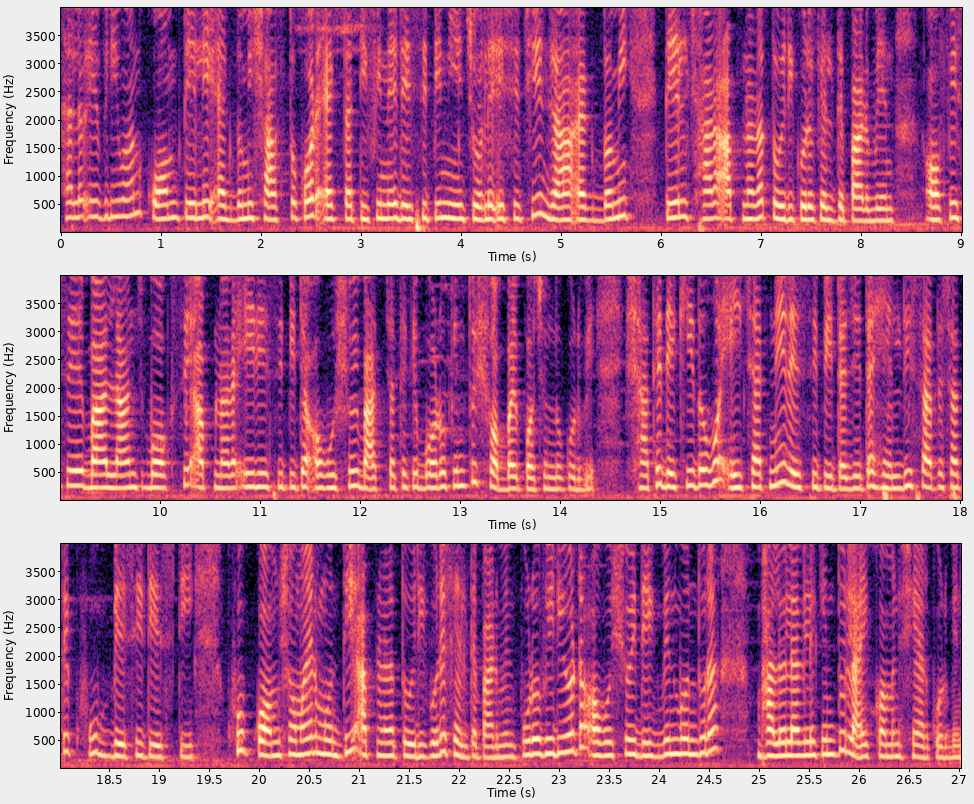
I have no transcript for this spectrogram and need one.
হ্যালো এভরিওয়ান কম তেলে একদমই স্বাস্থ্যকর একটা টিফিনের রেসিপি নিয়ে চলে এসেছি, যা একদমই তেল ছাড়া আপনারা তৈরি করে ফেলতে পারবেন। অফিসে বা লাঞ্চ বক্সে আপনারা এই রেসিপিটা অবশ্যই বাচ্চা থেকে বড় কিন্তু সবাই পছন্দ করবে। সাথে দেখিয়ে দেবো এই চাটনির রেসিপিটা যেটা হেলদির সাথে সাথে খুব বেশি টেস্টি খুব কম সময়ের মধ্যেই আপনারা তৈরি করে ফেলতে পারবেন। পুরো ভিডিওটা অবশ্যই দেখবেন বন্ধুরা। ভালো লাগলে কিন্তু লাইক কমেন্ট শেয়ার করবেন।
